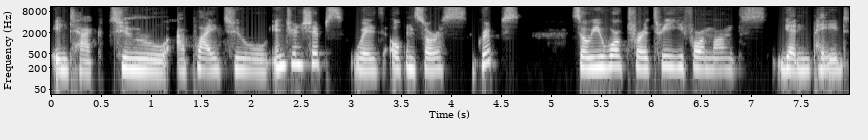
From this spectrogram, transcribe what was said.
in tech to apply to internships with open source groups. So you work for three, four months getting paid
